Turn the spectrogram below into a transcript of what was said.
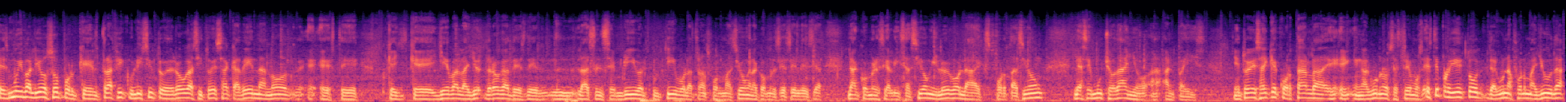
es muy valioso porque el tráfico ilícito de drogas y toda esa cadena ¿no? este, que, lleva la droga desde el, sembrío, el cultivo, la transformación, la comercialización, la comercialización y luego la exportación, le hace mucho daño al país entonces hay que cortarla en, algunos extremos. Este proyecto de alguna forma ayuda,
